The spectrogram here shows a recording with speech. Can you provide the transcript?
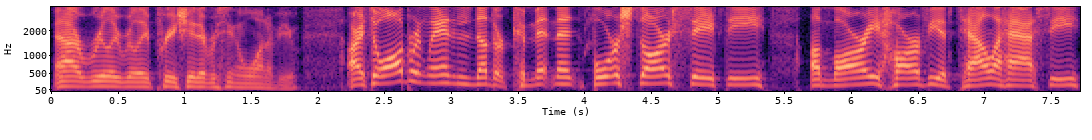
and I really, really appreciate every single one of you. All right, so Auburn landed another commitment. Four star safety, Amari Harvey of Tallahassee.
